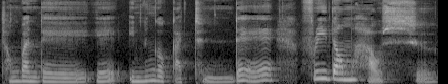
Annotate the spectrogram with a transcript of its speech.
정반대에 있는 것 같은데 프리덤 하우스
